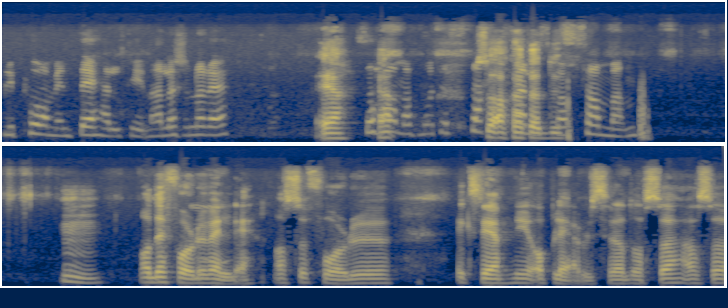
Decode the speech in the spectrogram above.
bli påminnet det hele tiden. Eller skjønner du? Ja, Så ja. har man på en måte satt det du- sammen. Mm. Og det får du veldig. Og så får du ekstremt mye opplevelser av det også. Altså,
